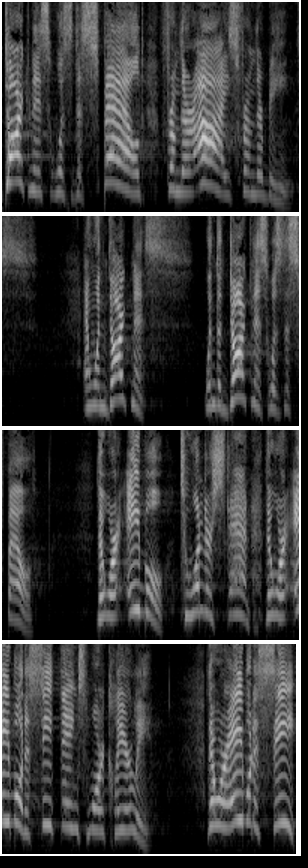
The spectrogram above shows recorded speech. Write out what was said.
darkness was dispelled from their eyes, from their beings. And when darkness, when the darkness was dispelled, they were able to understand, they were able to see things more clearly. They were able to see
